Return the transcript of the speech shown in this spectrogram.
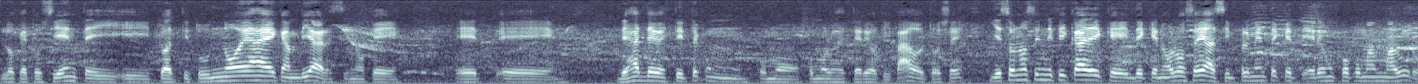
lo que tú sientes y, tu actitud no deja de cambiar, sino que eh, dejas de vestirte como, como, los estereotipados. Entonces, y eso no significa de que, de que no lo seas, simplemente que eres un poco más maduro.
